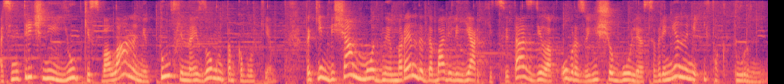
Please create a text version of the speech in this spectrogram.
асимметричные юбки с воланами, туфли на изогнутом каблуке. Таким вещам модные бренды добавили яркие цвета, сделав образы еще более современными и фактурными.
